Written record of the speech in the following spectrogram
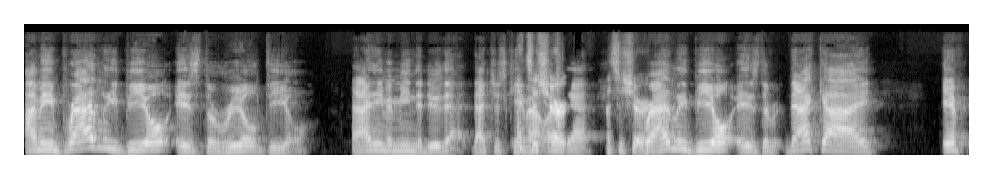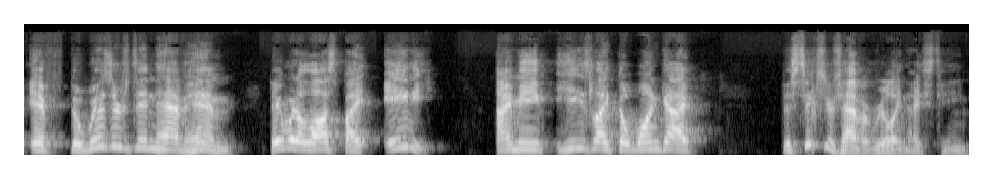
I mean, Bradley Beal is the real deal. And I didn't even mean to do that. That just came That's out like that. That's a shirt. Bradley Beal is the that guy. If if the Wizards didn't have him, they would have lost by 80. I mean, he's like the one guy. The Sixers have a really nice team.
